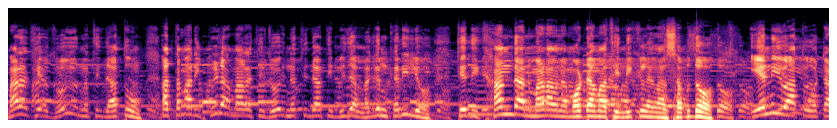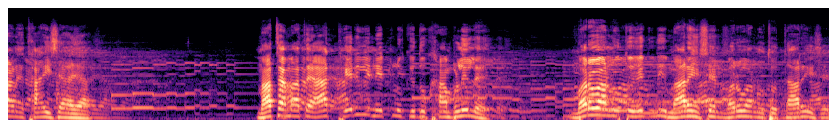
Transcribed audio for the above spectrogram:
મારાથી આ જોયું નથી જાતું. આ તમારી પીડા મારાથી જોઈ નથી જાતી. બીજા લગ્ન કરી લ્યો. તેથી ખાનદાન માણસના મોઢામાંથી નીકળેલા શબ્દો, એની વાતો અટાણે થાય છે આયા. માથા માથે હાથ ફેરવીને એટલું કીધું સાંભળી લે. મરવાનું તો એક દી મારે છે મરવાનું તો તારે છે.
